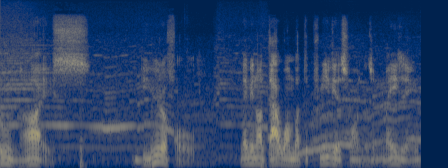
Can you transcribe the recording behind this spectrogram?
Ooh, nice. Beautiful. Maybe not that one, but the previous one was amazing.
